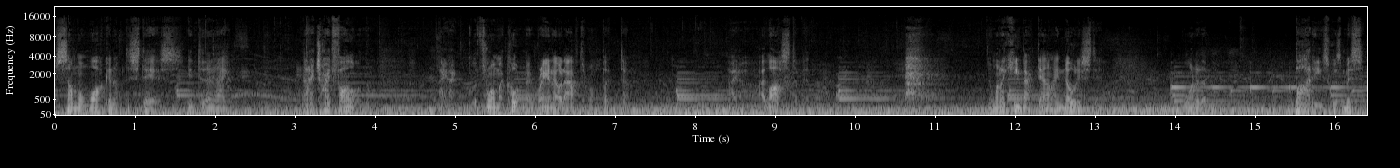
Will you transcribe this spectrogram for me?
someone walking up the stairs into the night, and I tried following them. I, I threw on my coat and I ran out after them, but um, I I lost them. And, and when I came back down, I noticed it. One of the bodies was missing,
